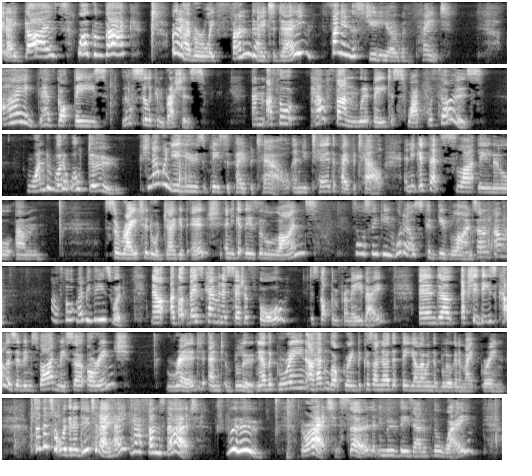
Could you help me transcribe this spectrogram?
G'day guys, welcome back. We're to have a really fun day today. Fun in the studio with paint. I have got these little silicone brushes and I thought how fun would it be to swipe with those? Wonder what it will do. Because you know when you use a piece of paper towel and you tear the paper towel and you get that slightly little um, serrated or jagged edge and you get these little lines. So I was thinking what else could give lines? And um, I thought maybe these would. Now I got these came in a set of four. Just got them from eBay. And uh, actually these colours have inspired me. So orange, red and blue. Now the green, I haven't got green because I know that the yellow and the blue are going to make green. So that's what we're going to do today, hey? How fun's that? Woohoo! Right, so let me move these out of the way.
